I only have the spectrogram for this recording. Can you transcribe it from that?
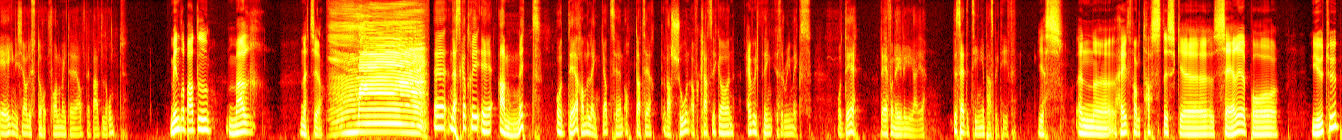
egentlig ikke har lyst til å forholde meg til alt det baddel rundt. Mindre battle, mer nettsider. Eh, Neskatry er annet, og der har vi lenka til en oppdatert versjon av klassikeren Everything is a remix. Og det, det er fornøyelige greier. Det setter ting i perspektiv. Yes. En uh, helt fantastisk uh, serie på YouTube.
